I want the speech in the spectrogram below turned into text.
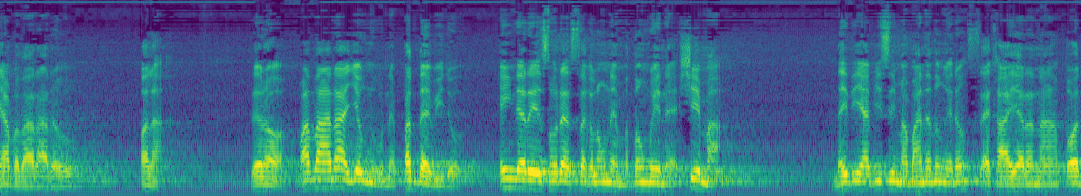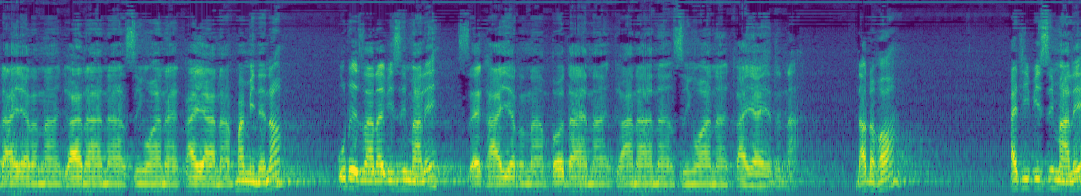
ယပတာရတို့ဟုတ်လားဒါတော့ပတာရယုတ်ကိုနဲ့ပတ်သက်ပြီးတော့ အိန္ဒရေဆိုတဲ့စကလုံးနဲ့မသုံးဘဲနဲ့ရှေ့မှာနေတရားပစ္စည်းမှာဘာနဲ့သုံးကြတော့သက္ခာယရဏသောတာယရဏဂါရဏဇင်ဝနာကာယနာမှတ်မိနေနော်ဥရဇာရပစ္စည်းမှာလေသက္ခာယရဏသောတာယနာဂါရဏဇင်ဝနာကာယယရဏနောက်တော့အဋ္ဌိပစ္စည်းမှာလေ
